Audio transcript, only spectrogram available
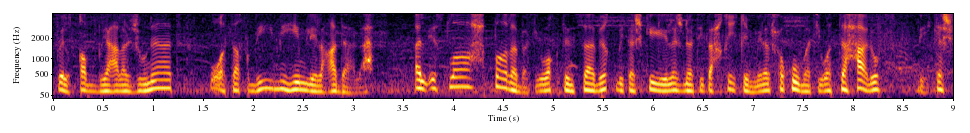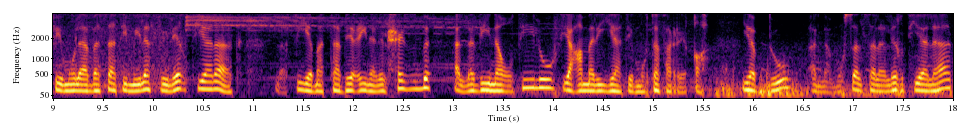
في القبض على الجناة وتقديمهم للعدالة. الإصلاح طالب في وقت سابق بتشكيل لجنة تحقيق من الحكومة والتحالف لكشف ملابسات ملف الاغتيالات لا سيما التابعين للحزب الذين اغتيلوا في عمليات متفرقة. يبدو أن مسلسل الاغتيالات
